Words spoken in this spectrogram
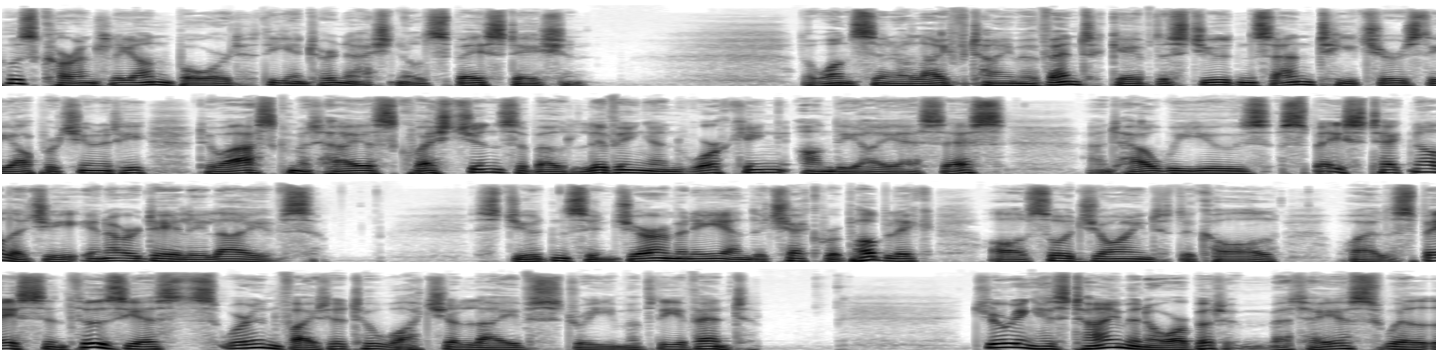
who's currently on board the International Space Station. The once in a lifetime event gave the students and teachers the opportunity to ask Matthias questions about living and working on the ISS and how we use space technology in our daily lives. Students in Germany and the Czech Republic also joined the call, while space enthusiasts were invited to watch a live stream of the event. During his time in orbit, Matthias will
